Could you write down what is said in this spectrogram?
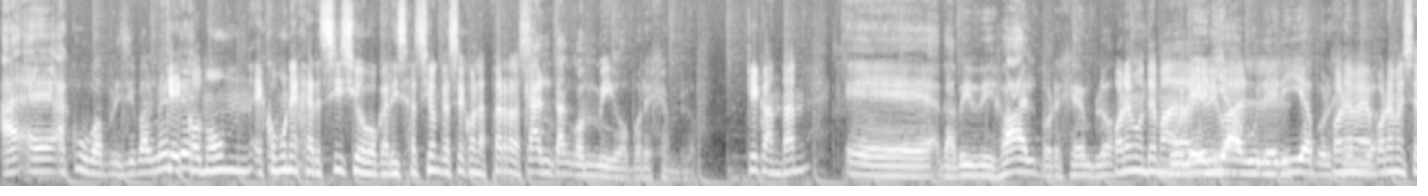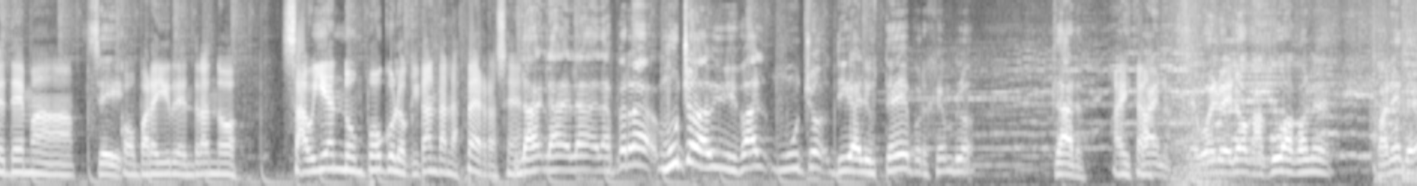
a, eh, a Cuba principalmente. Que es como un, es como un ejercicio de vocalización que haces con las perras. Cantan conmigo, por ejemplo. ¿Qué cantan? Eh, David Bisbal, por ejemplo. Poneme un tema de David Bisbal. Bulería, por poneme, ejemplo. poneme ese tema Sí. como para ir entrando, sabiendo un poco lo que cantan las perras, ¿eh? La- la- la- las perras, mucho David Bisbal, mucho, dígale usted, por ejemplo. Claro. Ahí está. Bueno, se vuelve loca Cuba con, el- con este.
